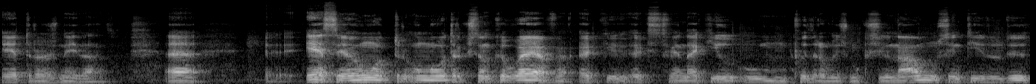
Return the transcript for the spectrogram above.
heterogeneidade. Uh, essa é um outro, uma outra questão que leva a que, a que se defenda aqui um federalismo regional, no sentido de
